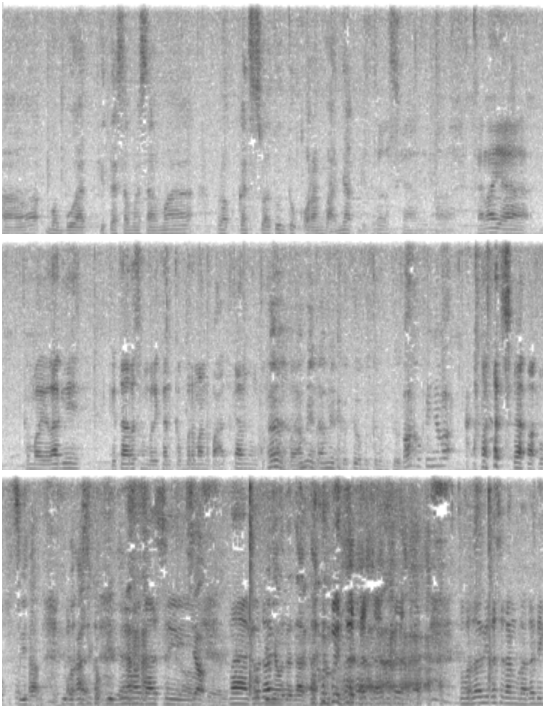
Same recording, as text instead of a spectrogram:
eh, membuat kita sama-sama melakukan sesuatu untuk orang banyak gitu. betul sekali karena ya kembali lagi kita harus memberikan kebermanfaatkan untuk Eh, amin, amin, betul, betul, betul. Pak kopinya pak. Siap. Siap. Terima kasih kopinya. Terima kasih. Siap. Nah, Kopinya udah datang. kebetulan kita sedang berada di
